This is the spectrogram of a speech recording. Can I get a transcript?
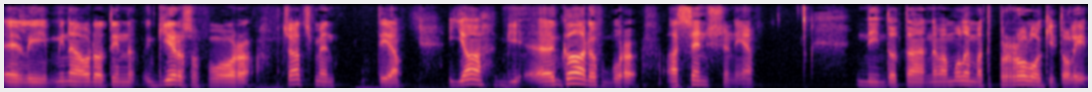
Eli minä odotin Gears of War Judgmentia ja äh, God of War Ascensionia. niin tota, nämä molemmat prologit oli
